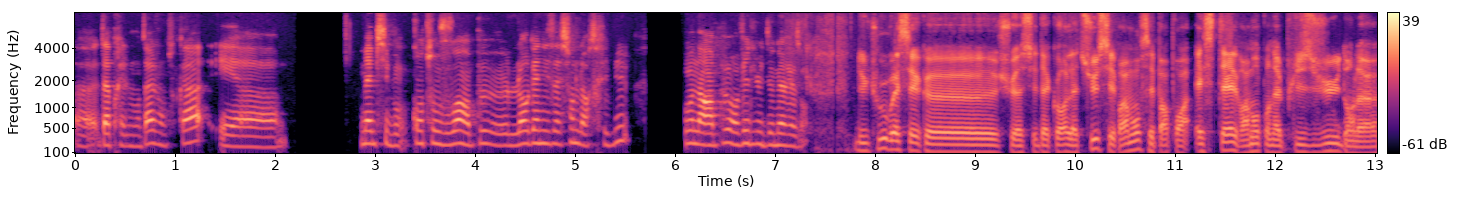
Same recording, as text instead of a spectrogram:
euh, d'après le montage en tout cas. Et euh, même si bon, quand on voit un peu l'organisation de leur tribu, on a un peu envie de lui donner raison. Du coup, ouais, c'est que je suis assez d'accord là-dessus. C'est vraiment c'est par rapport à Estelle vraiment qu'on a le plus vu dans la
